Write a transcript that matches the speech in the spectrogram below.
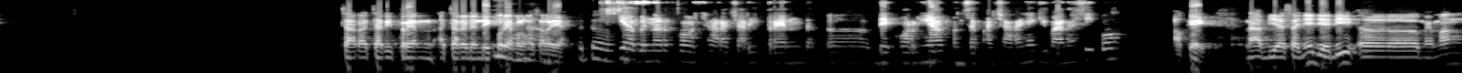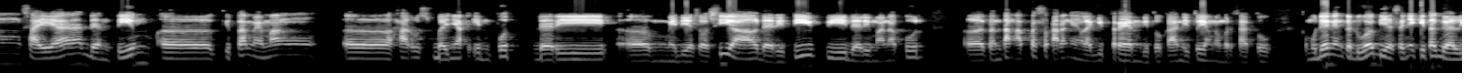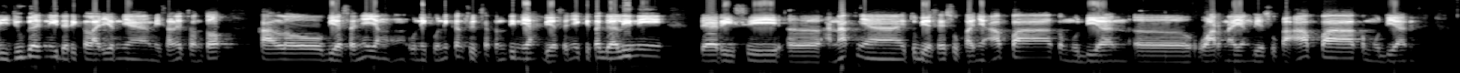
Cara cari tren acara dan dekor ya kalau nggak salah ya. Betul. Iya benar kok, cara cari tren eh, dekornya, konsep acaranya gimana sih kok? Oke, nah biasanya jadi eh, memang saya dan tim eh, kita memang eh, harus banyak input dari eh, media sosial, dari TV, dari mana pun eh, tentang apa sekarang yang lagi tren gitu kan, itu yang nomor satu. Kemudian yang kedua biasanya kita gali juga nih dari kliennya, misalnya contoh kalau biasanya yang unik-unik kan Sweet Seventeen ya, biasanya kita gali nih dari si eh, anaknya itu biasanya sukanya apa, kemudian eh, warna yang dia suka apa, kemudian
